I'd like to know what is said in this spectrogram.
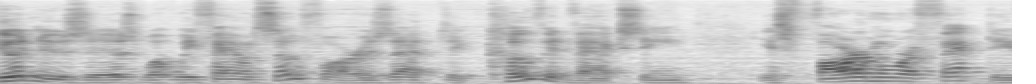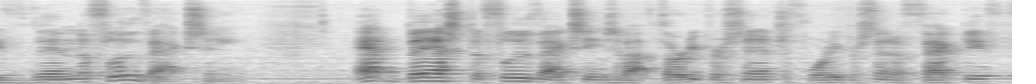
good news is what we found so far is that the COVID vaccine is far more effective than the flu vaccine. At best, the flu vaccine is about 30% to 40% effective.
